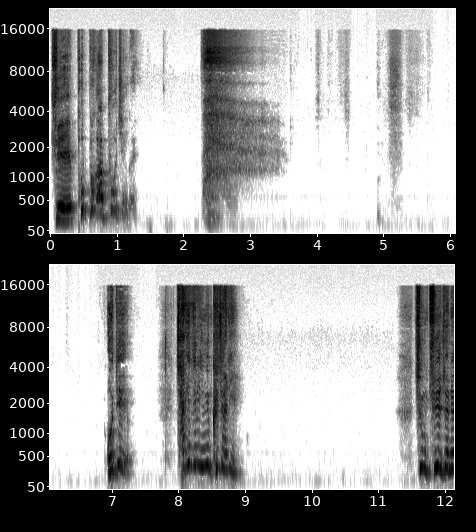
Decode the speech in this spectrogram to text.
주의 폭포가 부어진 거예요. 와. 어디에요? 자기들이 있는 그 자리에. 지금 주의 전에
